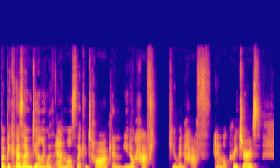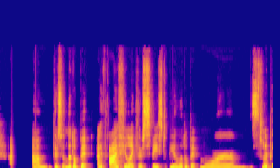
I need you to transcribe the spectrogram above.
But because I'm dealing with animals that can talk and you know half human half animal creatures um, there's a little bit I, I, feel like there's space to be a little bit more um, slippy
